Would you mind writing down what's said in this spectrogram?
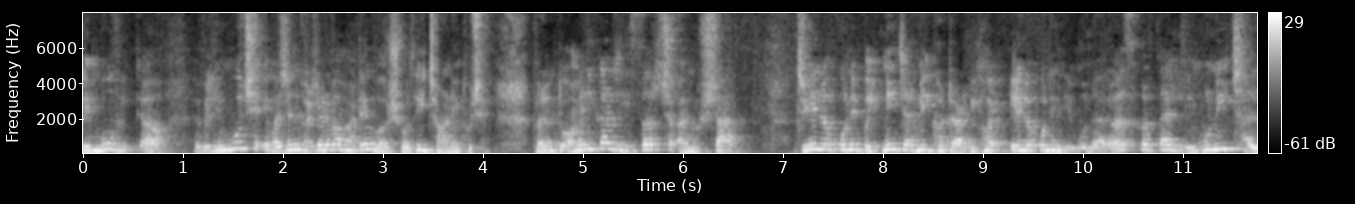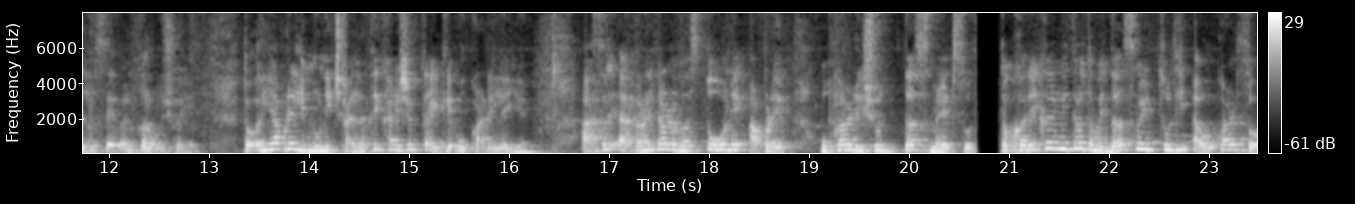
લીંબુ લીંબુ છે એ વજન ઘટાડવા માટે વર્ષોથી જાણીતું છે. પરંતુ અમેરિકન રિસર્ચ અનુસાર જે લોકોને પેટની ચરબી ઘટાડવી હોય, એ લોકોને લીંબુના રસ કરતાં લીંબુની છાલનું સેવન કરવું જોઈએ. તો અહીંયા આપણે લીંબુની છાલ નથી ખાઈ શકતા, એટલે ઉકાળી લઈએ. આશરે આ ત્રણે ત્રણ વસ્તુઓને આપણે ઉકાળીશું દસ મિનિટ સુધી. તો ખરેખર મિત્રો, તમે દસ મિનિટ સુધી આ ઉકાળશો,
